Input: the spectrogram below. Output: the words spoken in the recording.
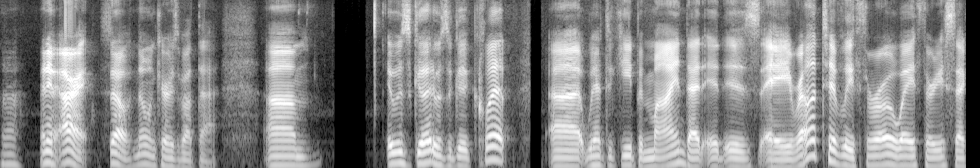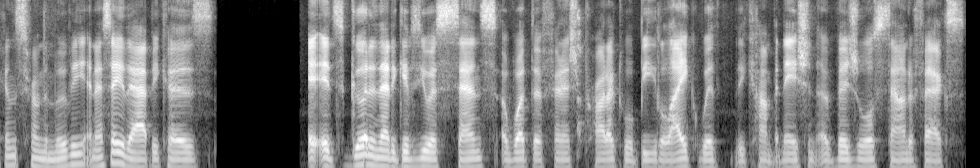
Huh. Anyway, all right. So no one cares about that. Um, it was good. It was a good clip. uh, we have to keep in mind that it is a relatively throwaway 30 seconds from the movie. And I say that because it- it's good in that it gives you a sense of what the finished product will be like with the combination of visuals, sound effects,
